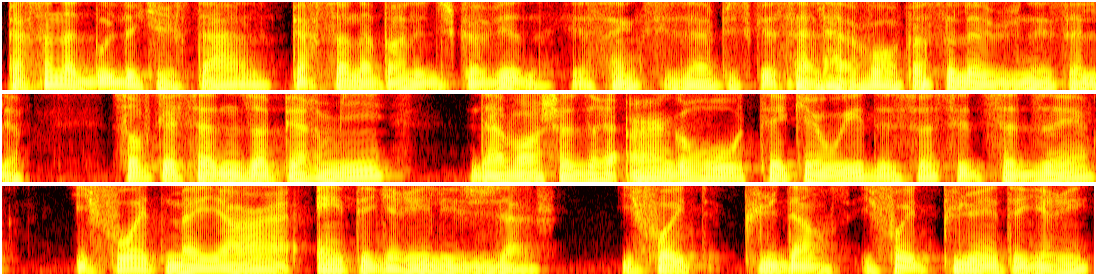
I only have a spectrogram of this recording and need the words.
Personne n'a de boule de cristal. Personne n'a parlé du COVID il y a 5-6 ans puisque ça allait avoir. Personne l'a vu venir celle-là. Sauf que ça nous a permis d'avoir, je te dirais, un gros takeaway de ça, c'est de se dire, il faut être meilleur à intégrer les usages. Il faut être plus dense, il faut être plus intégré.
